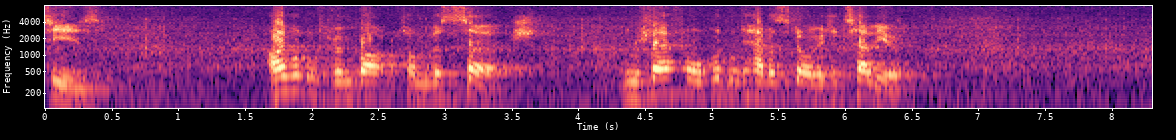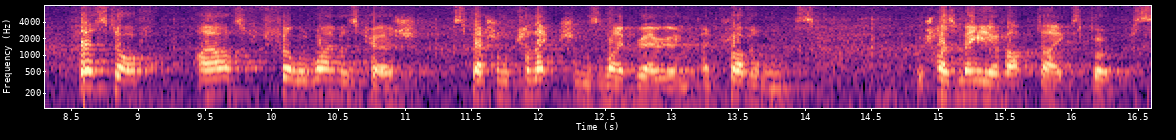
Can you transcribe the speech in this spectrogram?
T's, I wouldn't have embarked on this search, and therefore wouldn't have a story to tell you. First off, I asked Phil Weimerskirch, Special Collections Librarian at Providence, which has many of Updike's books,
